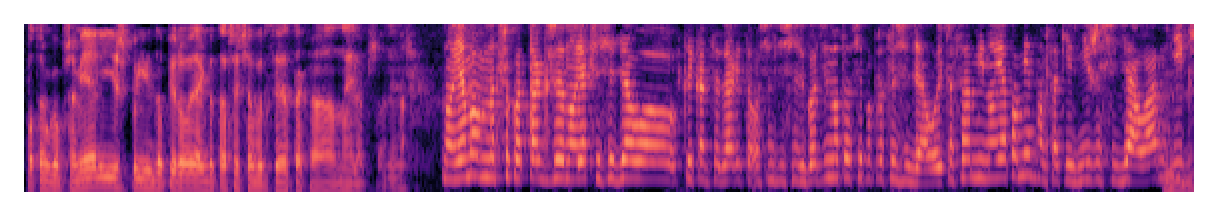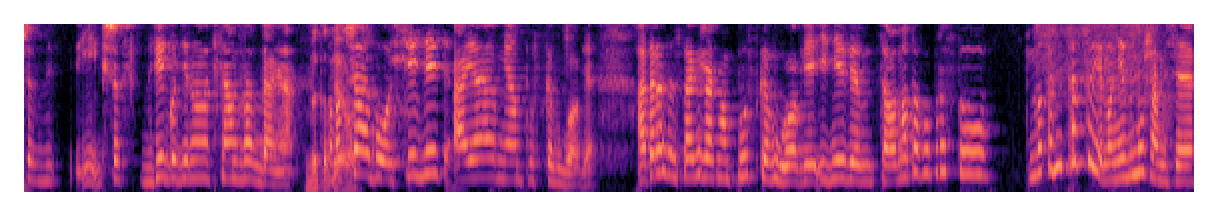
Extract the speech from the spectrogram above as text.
potem go przemielisz i dopiero jakby ta trzecia wersja jest taka najlepsza, nie? No ja mam na przykład tak, że no jak się siedziało w tej kancelarii to 8-10 godzin, no to się po prostu siedziało. I czasami, no ja pamiętam takie dni, że siedziałam Mhm. i, przez, i przez dwie godziny napisałam dwa zdania. No bo trzeba było siedzieć, a ja miałam pustkę w głowie. A teraz jest tak, że jak mam pustkę w głowie i nie wiem co, no to po prostu, no to nie pracuję, no nie zmuszam się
